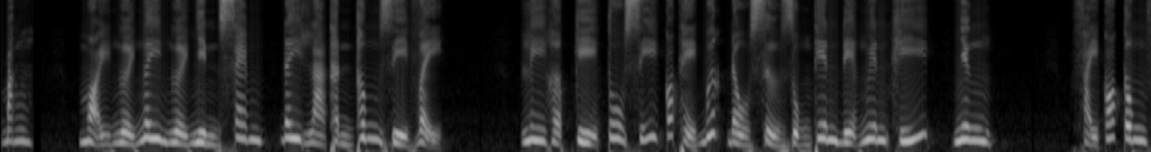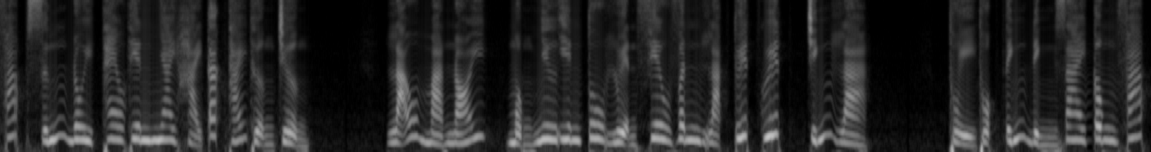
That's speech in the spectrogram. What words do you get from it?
băng. Mọi người ngây người nhìn xem đây là thần thông gì vậy. Ly hợp kỳ tu sĩ có thể bước đầu sử dụng thiên địa nguyên khí, nhưng phải có công pháp xứng đôi theo thiên nhai hải các thái thượng trưởng. Lão mà nói, mộng như yên tu luyện phiêu vân lạc tuyết quyết, chính là thủy thuộc tính đỉnh giai công pháp,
